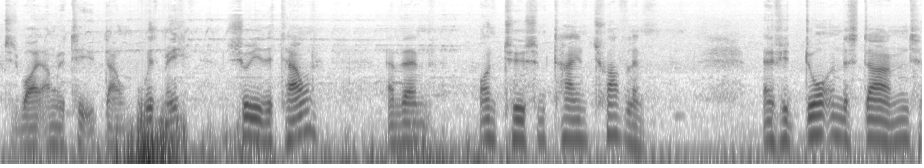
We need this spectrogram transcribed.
which is why I'm going to take you down with me show you the town and then onto some time traveling. And if you don't understand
